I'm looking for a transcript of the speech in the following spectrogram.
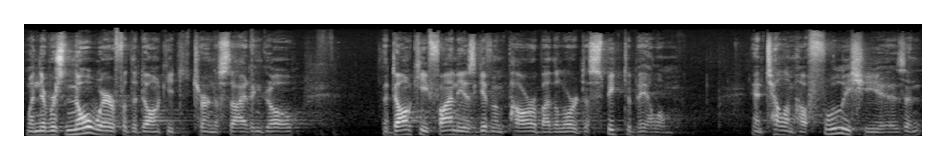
when there was nowhere for the donkey to turn aside and go, the donkey finally is given power by the Lord to speak to Balaam and tell him how foolish he is. And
